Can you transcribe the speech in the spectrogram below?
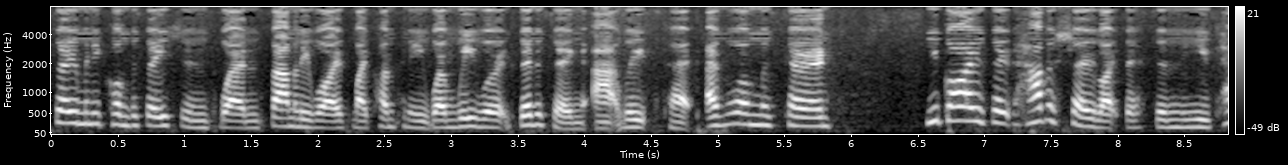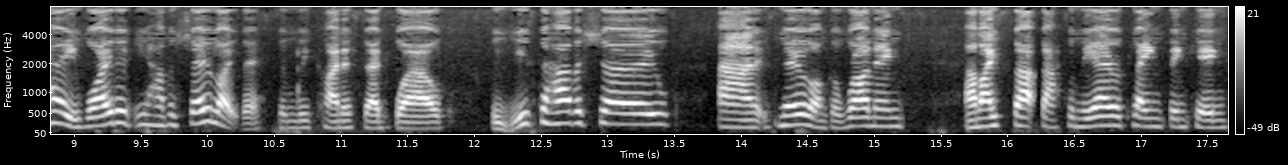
so many conversations when FamilyWise, my company, when we were exhibiting at RootsTech, everyone was going, you guys don't have a show like this in the UK. Why don't you have a show like this? And we kind of said, well, we used to have a show and it's no longer running. And I sat back on the aeroplane thinking,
